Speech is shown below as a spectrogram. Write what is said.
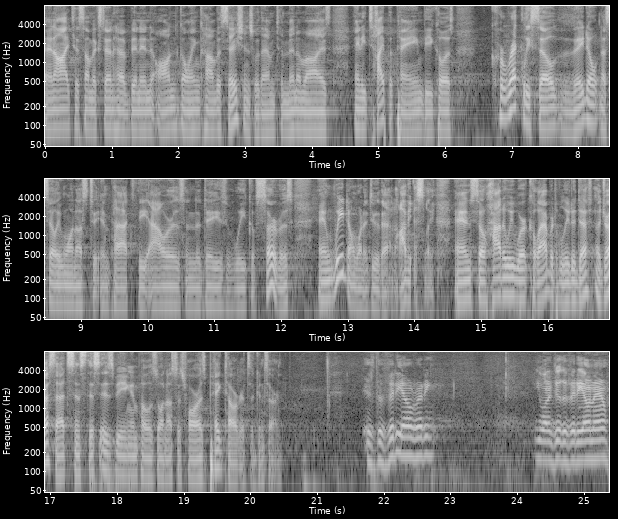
and I, to some extent, have been in ongoing conversations with them to minimize any type of pain because correctly so, they don't necessarily want us to impact the hours and the days of week of service, and we don't want to do that, obviously. And so, how do we work collaboratively to address that since this is being imposed on us as far as PEG targets are concerned? Is the video ready? You want to do the video now?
